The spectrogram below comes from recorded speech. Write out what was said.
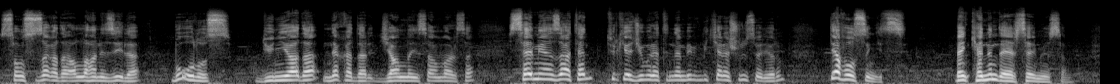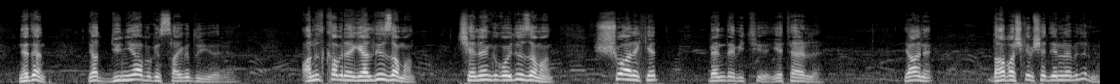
sonsuza kadar Allah'ın izniyle bu ulus dünyada ne kadar canlı insan varsa sevmeyen zaten Türkiye Cumhuriyeti'nden bir, bir kere şunu söylüyorum. Defolsun gitsin. Ben kendim de eğer sevmiyorsam. Neden? Ya dünya bugün saygı duyuyor ya. Anıtkabir'e geldiği zaman, çelengi koyduğu zaman şu hareket bende bitiyor. Yeterli. Yani daha başka bir şey denilebilir mi?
